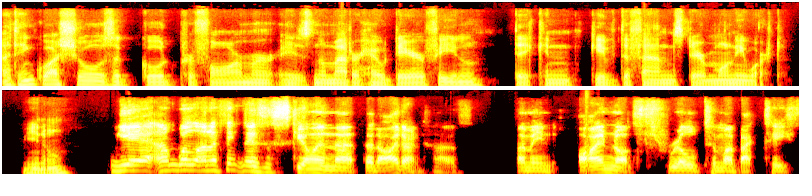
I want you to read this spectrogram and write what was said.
I think what shows a good performer is no matter how they're feeling, they can give the fans their money worth. You know. Yeah, and well, and I think there's a skill in that that I don't have. I mean, I'm not thrilled to my back teeth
